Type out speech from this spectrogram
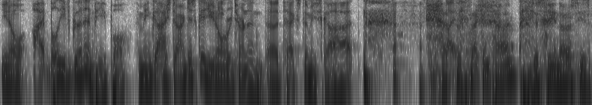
you know, I believe good in people. I mean, gosh darn, just because you don't return a uh, text to me, Scott. that's the second time just so you notice he's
